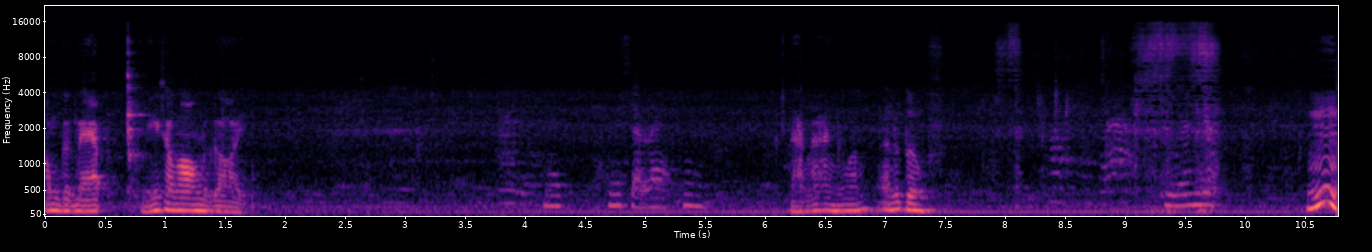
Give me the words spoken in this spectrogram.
Không cần đẹp Miễn sao ngon được rồi. Đạt nó ăn nước mắm Ăn nước tương Thì ăn vô ừ.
